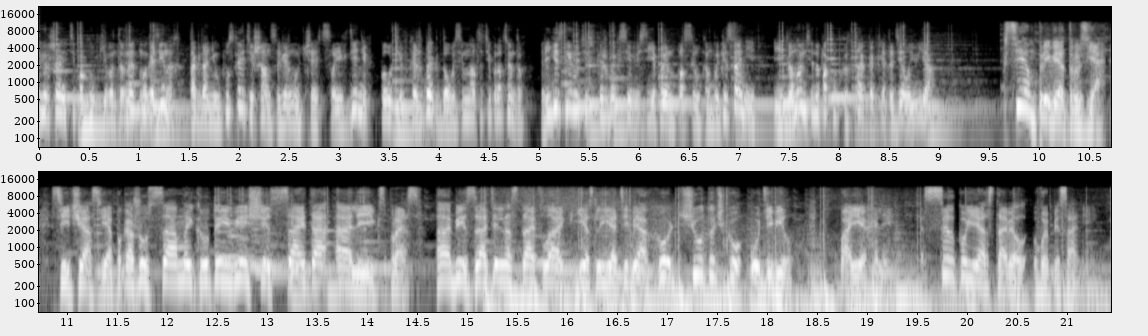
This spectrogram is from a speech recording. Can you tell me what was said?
совершаете покупки в интернет-магазинах, тогда не упускайте шанса вернуть часть своих денег, получив кэшбэк до 18%. Регистрируйтесь в кэшбэк-сервисе EPN по ссылкам в описании и экономьте на покупках так, как это делаю я. Всем привет, друзья! Сейчас я покажу самые крутые вещи с сайта AliExpress. Обязательно ставь лайк, если я тебя хоть чуточку удивил. Поехали! Ссылку я оставил в описании.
